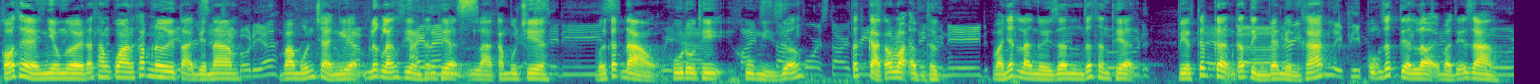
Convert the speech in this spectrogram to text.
Có thể nhiều người đã tham quan khắp nơi tại Việt Nam và muốn trải nghiệm nước láng giềng thân thiện là Campuchia với các đảo, khu đô thị, khu nghỉ dưỡng, tất cả các loại ẩm thực và nhất là người dân rất thân thiện. Việc tiếp cận các tỉnh ven biển khác cũng rất tiện lợi và dễ dàng,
